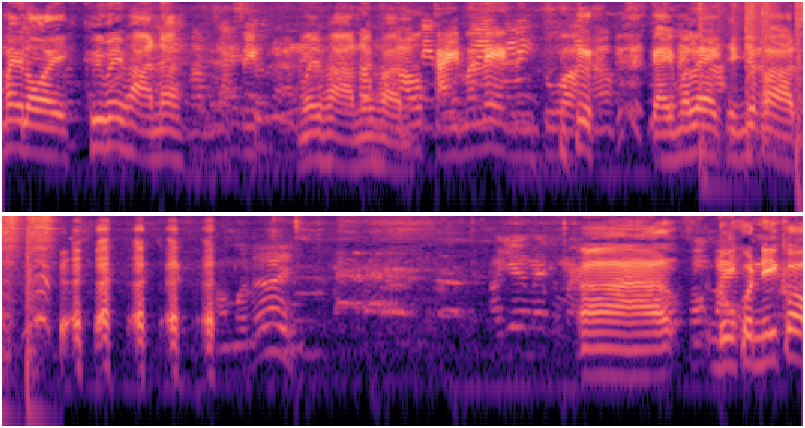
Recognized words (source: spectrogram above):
ไม่อร่อยคือไม่ผ่านนะไม่ผ่านไม่ผ่านเอาไก่มาแลกหนึ่งตัว ไก่มาแรกถึงจะผ่านเอาหมดเลยเอาเยอะไหมทำไมอ่าดูคนนี้ก็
